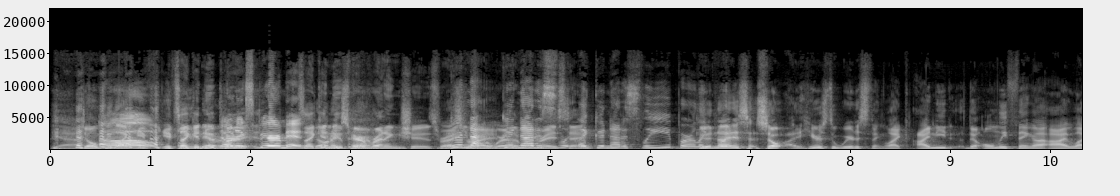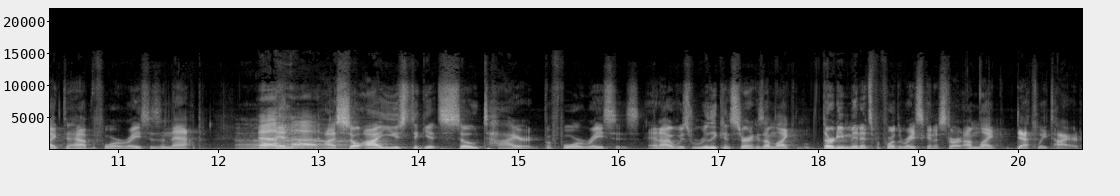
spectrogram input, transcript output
Yeah. Don't be Oh. like if, if It's like a new never- Don't pair, experiment. It's like Don't a new pair of running shoes, right? Good night, don't wear good night on of race sle- like good night of sleep, or like Good night is so. uh, Here's the weirdest thing. Like I need the only thing I, I like to have before a race is a nap. and I, so I used to get so tired before races, and I was really concerned because I'm like 30 minutes before the race is going to start. I'm like deathly tired.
